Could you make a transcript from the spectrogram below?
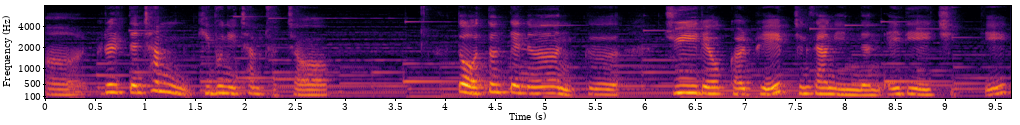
어, 그럴 땐 참 기분이 참 좋죠. 또 어떤 때는 그 주의력 결핍 증상이 있는 ADHD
